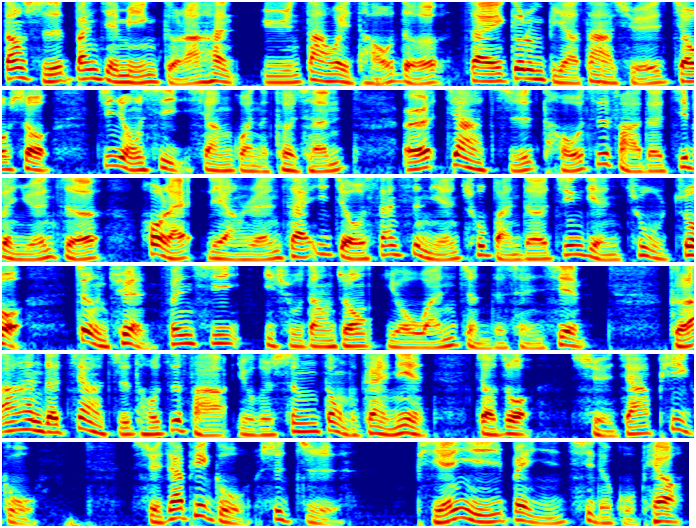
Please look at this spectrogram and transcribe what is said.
当时班杰明·葛拉汉与大卫·陶德在哥伦比亚大学教授金融系相关的课程。而价值投资法的基本原则，后来两人在一九三四年出版的经典著作《证券分析》一书当中有完整的呈现。葛拉汉的价值投资法有个生动的概念，叫做“雪茄屁股”。雪茄屁股是指便宜被遗弃的股票，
